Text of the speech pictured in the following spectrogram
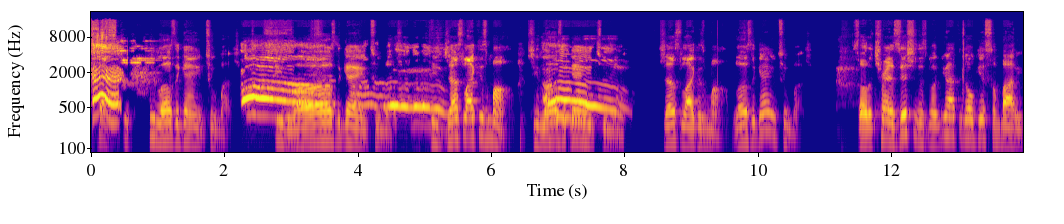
Cat. he loves the game too much. Oh, He loves the game too much. She's oh! just like his mom. She loves the game too oh! much. Just like his mom. Loves the game too much. So the transition is going, you have to go get somebody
